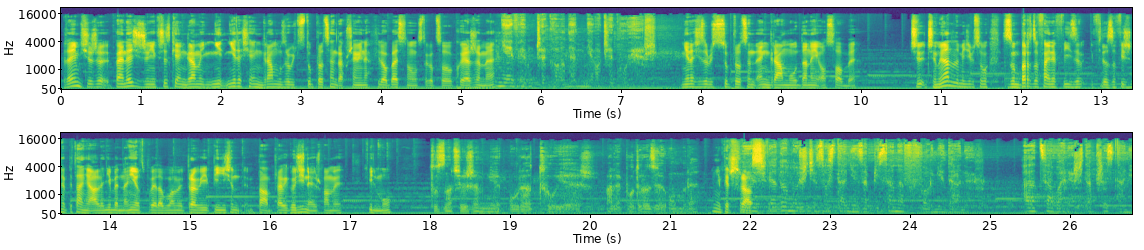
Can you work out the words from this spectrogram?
wydaje mi się, że pamiętajcie, że nie wszystkie engramy, nie, nie da się engramu zrobić w 100%, przynajmniej na chwilę obecną, z tego co kojarzymy. Nie wiem, czego ode mnie oczekujesz. Nie da się zrobić 100% engramu danej osoby. Czy, czy my nadal będziemy sobą? To są bardzo fajne filozoficzne pytania, ale nie będę na nie odpowiadał, bo mamy prawie 50, pa, prawie godzinę już mamy filmu. To znaczy, że mnie uratujesz, ale po drodze umrę? Nie pierwszy Twoja raz. świadomość zostanie zapisana w formie danych, a cała reszta przestanie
